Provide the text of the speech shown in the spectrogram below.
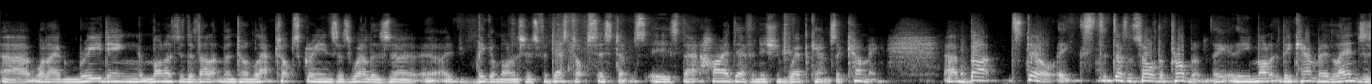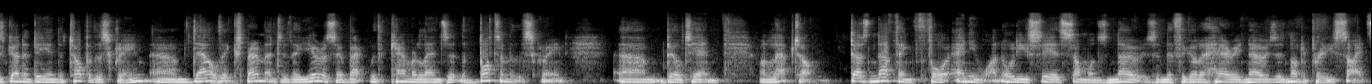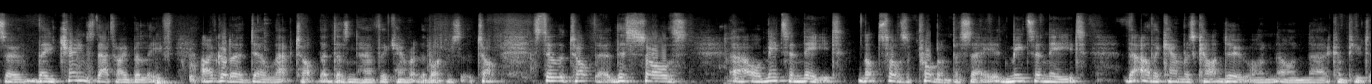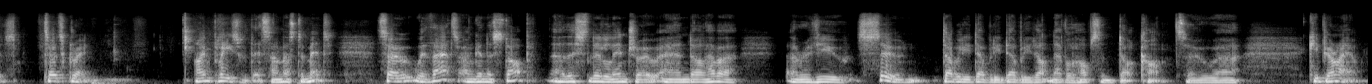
uh, what I'm reading, monitor development on laptop screens as well as uh, uh, bigger monitors for desktop systems, is that high definition webcams are coming. Uh, but still, it doesn't solve the problem. The, the, the, camera lens is going to be in the top of the screen. Um, Dell experimented a year or so back with the camera lens at the bottom of the screen um, built in on laptop does nothing for anyone. All you see is someone's nose, and if they've got a hairy nose, it's not a pretty sight. So they changed that, I believe. I've got a Dell laptop that doesn't have the camera at the bottom, it's at the top. Still at the top, though, this solves uh, or meets a need, not solves a problem per se, it meets a need that other cameras can't do on, on uh, computers. So it's great. I'm pleased with this, I must admit. So with that, I'm going to stop uh, this little intro and I'll have a a review soon, www.nevillehobson.com. So uh, keep your eye out.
